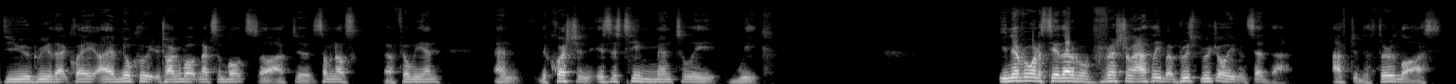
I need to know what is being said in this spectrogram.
Do you agree with that, Clay? I have no clue what you're talking about, nuts and bolts. So I have to someone else uh, fill me in. And the question is: This team mentally weak? You never want to say that about a professional athlete, but Bruce Boudreau even said that after the third loss.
